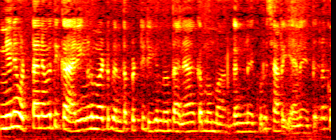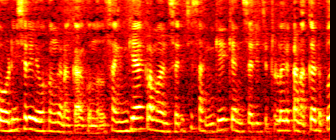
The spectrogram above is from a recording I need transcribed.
ഇങ്ങനെ ഒട്ടനവധി കാര്യങ്ങളുമായിട്ട് ബന്ധപ്പെട്ടിരിക്കുന്നു ധനാഗമ മാർഗങ്ങളെ കുറിച്ച് അറിയാനായിട്ട് കോടീശ്വര യോഗം കണക്കാക്കുന്നത്. സംഖ്യാക്രമം അനുസരിച്ച് സംഖ്യയ്ക്ക് അനുസരിച്ചിട്ടുള്ള ഒരു കണക്കെടുപ്പ്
